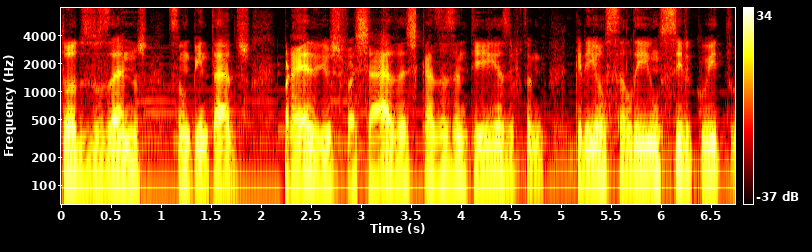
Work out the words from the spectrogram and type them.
todos os anos são pintados prédios, fachadas, casas antigas e, portanto, criou-se ali um circuito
